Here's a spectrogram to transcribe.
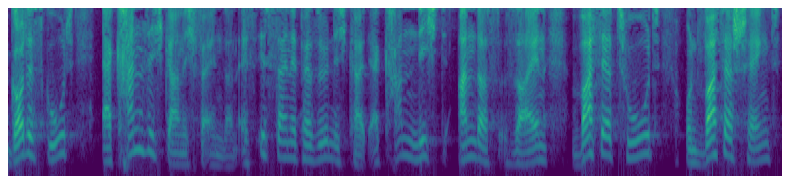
Gott ist gut, er kann sich gar nicht verändern. Es ist seine Persönlichkeit. Er kann nicht anders sein. Was er tut und was er schenkt,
